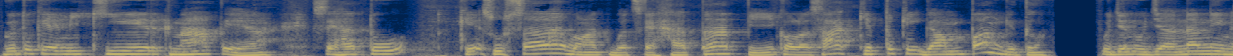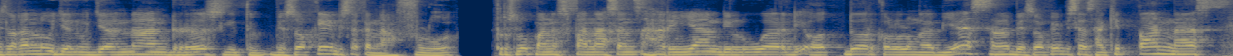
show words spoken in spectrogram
gue tuh kayak mikir kenapa ya? Sehat tuh kayak susah banget buat sehat. Tapi kalau sakit tuh kayak gampang gitu. Hujan-hujanan nih misalkan lu hujan-hujanan deres gitu. Besoknya bisa kena flu terus lu panas-panasan seharian di luar di outdoor. Kalau lu nggak biasa besoknya bisa sakit panas.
